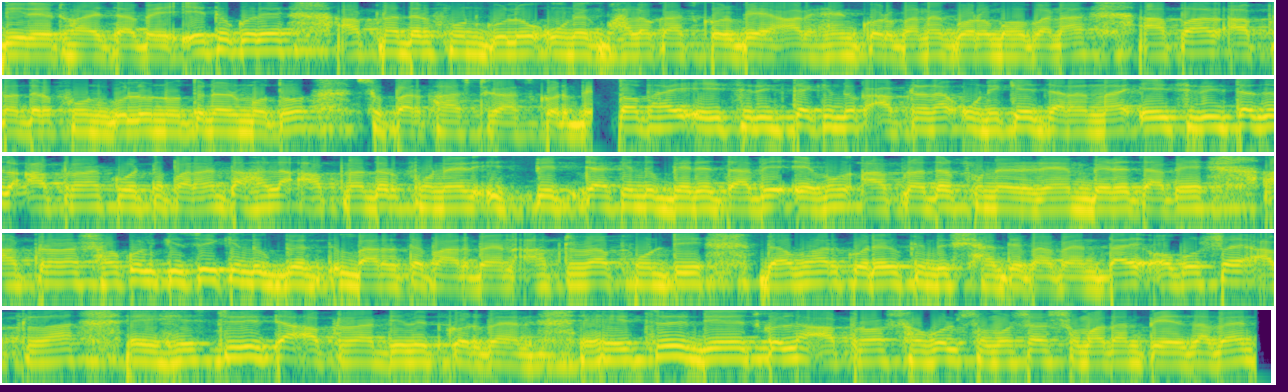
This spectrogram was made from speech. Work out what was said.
ডিলিট হয়ে যাবে। এতে করে আপনাদের ফোনগুলো অনেক ভালো কাজ করবে, আর হ্যাং করবে না, গরম হবে না। আবার আপনাদের ফোনগুলো নতুনের মতো সুপার ফাস্ট কাজ করবে। তো ভাই, এই সিরিজটা কিন্তু আপনারা অনেকেই জানেন না। এই সিরিজটা যদি আপনারা করতে পারেন, তাহলে আপনাদের ফোনের স্পিডটা কিন্তু বেড়ে যাবে এবং আপনাদের ফোনের র্যাম বেড়ে যাবে। আপনারা সকল কিছুই কিন্তু বাড়াতে পারবেন। আপনারা ফোনটি ব্যবহার করেও কিন্তু শান্তি পাবেন। তাই অবশ্যই আপনারা এই হিস্ট্রিটা আপনারা ডিলিট করবেন। হিস্ট্রি ডিলিট করলে আপনারা সকল সমস্যার সমাধান পেয়ে যাবেন।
